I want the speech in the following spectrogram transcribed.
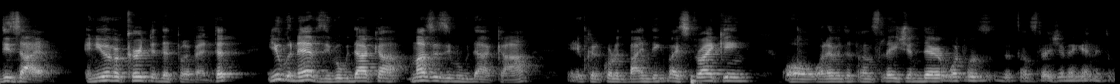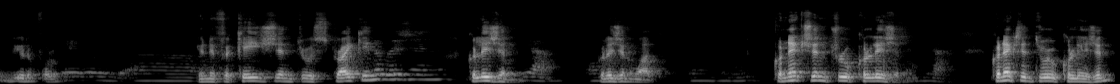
desire and you have a curtain that prevent it, you can have זיווג דאקה. מה זה זיווג דאקה? You can call it binding by striking, or whatever the translation there. What was the translation again? It was beautiful. It was uh, Unification through striking? collision. Collision. Yeah. Um, Collision what? uh, hold on. Connection through collision. Yeah. Connection through collision,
